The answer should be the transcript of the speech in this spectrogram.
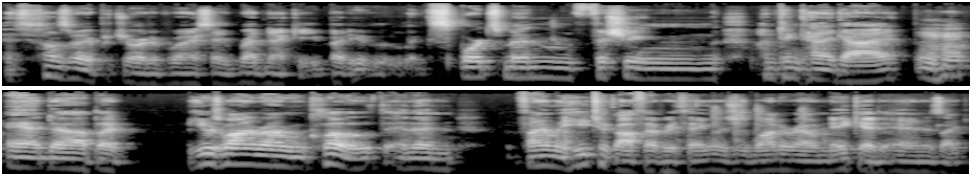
It sounds very pejorative when I say rednecky, but he like sportsman, fishing, hunting kind of guy Mhm. and uh, but he was wandering around clothed, and then finally he took off everything and was just wandering around naked, and is like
